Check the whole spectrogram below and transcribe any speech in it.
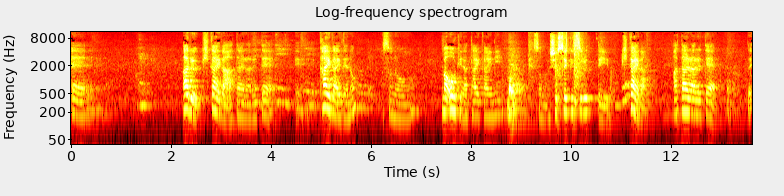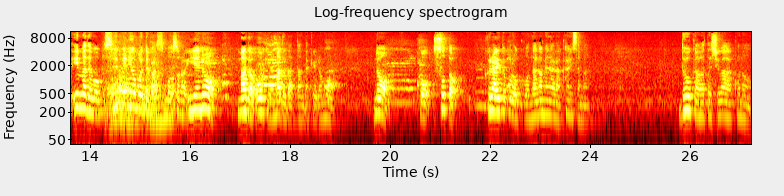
えー、ある機会が与えられて、えー、海外でのその、まあ、大きな大会にその出席するっていう機会が与えられて今でも鮮明に覚えてます。もうその家の窓大きな窓だったんだけれどものこう外暗いところをこう眺めながら神様どうか私はこの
